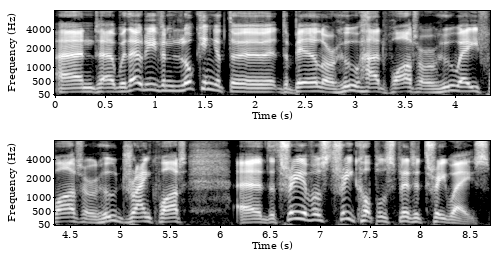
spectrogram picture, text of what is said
and uh, without even looking at the the bill or who had what or who ate what or who drank what, uh, the three of us, three couples, split it three ways.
